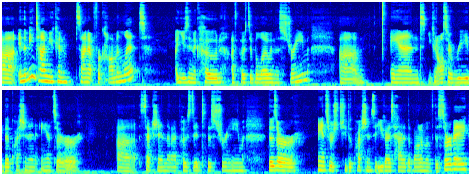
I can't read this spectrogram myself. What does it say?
Uh, in the meantime, you can sign up for Common Lit using the code I've posted below in the stream. Um, and you can also read the question and answer uh, section that I posted to the stream. Those are answers to the questions that you guys had at the bottom of the survey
